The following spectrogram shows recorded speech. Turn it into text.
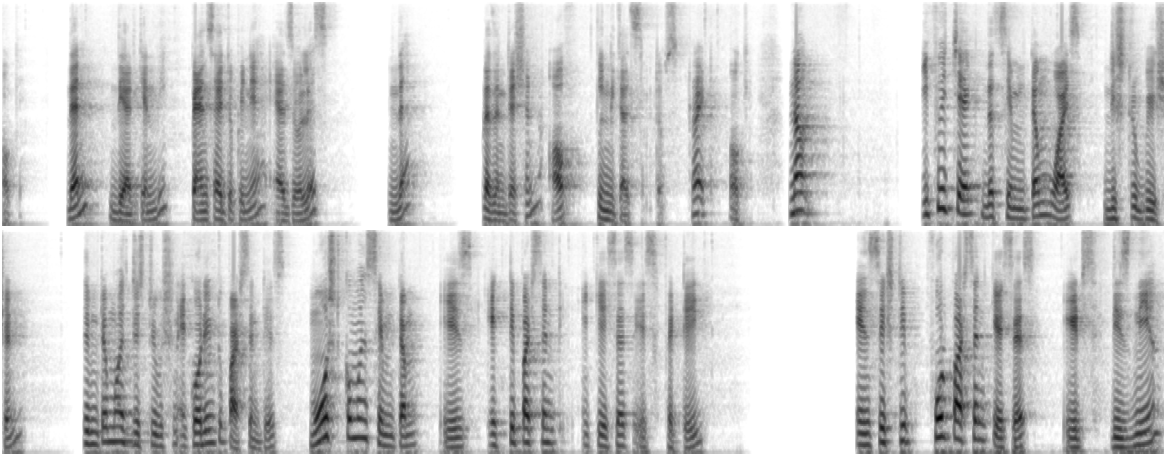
Okay. Then there can be pancytopenia as well as in the presentation of clinical symptoms. Right. Okay. Now, if you check the symptom wise distribution, symptom wise distribution according to percentage, most common symptom is 80% cases is fatigue. In 64% cases, it's dyspnea.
